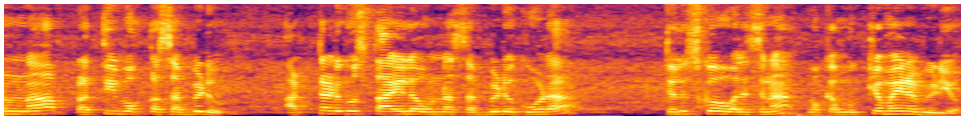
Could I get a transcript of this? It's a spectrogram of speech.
ఉన్న ప్రతి ఒక్క సభ్యుడు అట్టడుగు స్థాయిలో ఉన్న సభ్యుడు కూడా తెలుసుకోవలసిన ఒక ముఖ్యమైన వీడియో.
